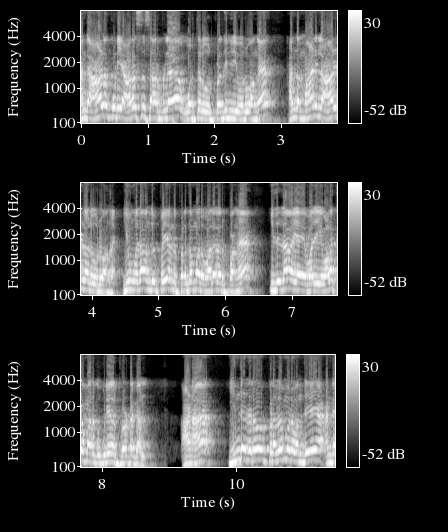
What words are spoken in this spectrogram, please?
அங்கே ஆளக்கூடிய அரசு சார்பில் ஒருத்தர் ஒரு பிரதிநிதி வருவாங்க. அந்த மாநில ஆளுநர் வருவாங்க. இவங்க தான் வந்து போய் அந்த பிரதமர் வரவேற்பாங்க. இதுதான் வழக்கமாக இருக்கக்கூடிய ஒரு புரோட்டோகால் ஆனா இந்த தடவை பிரதமர் வந்து அங்க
